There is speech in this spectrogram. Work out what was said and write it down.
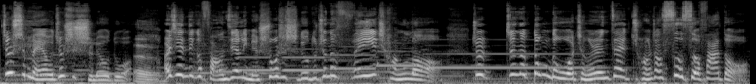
就是没有，就是十六度。嗯，而且那个房间里面说是十六度，真的非常冷，就真的冻得我整个人在床上瑟瑟发抖。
